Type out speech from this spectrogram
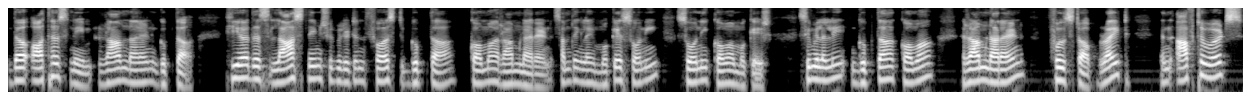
the author's name ram narayan gupta. Here this last name should be written first gupta comma ram narayan something like mukesh soni soni comma mukesh. Similarly gupta comma ram narayan full stop right? And afterwards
